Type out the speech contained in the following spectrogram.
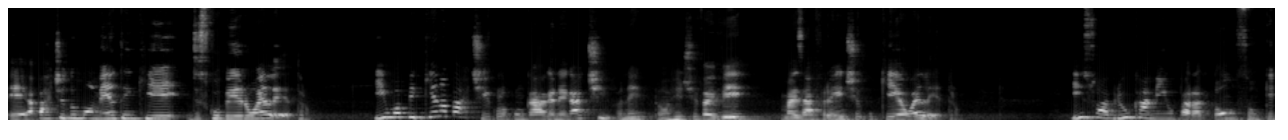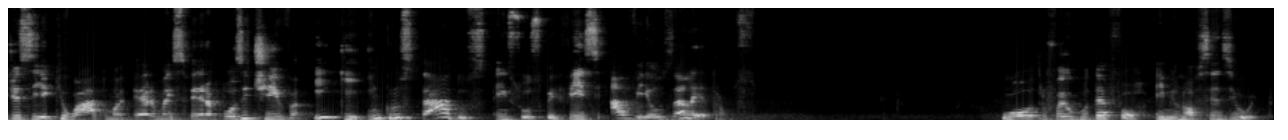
é, a partir do momento em que descobriram o elétron e uma pequena partícula com carga negativa, né? Então a gente vai ver mais à frente o que é o elétron. Isso abriu o caminho para Thomson, que dizia que o átomo era uma esfera positiva e que, incrustados em sua superfície, havia os elétrons. O outro foi o Rutherford, em 1908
